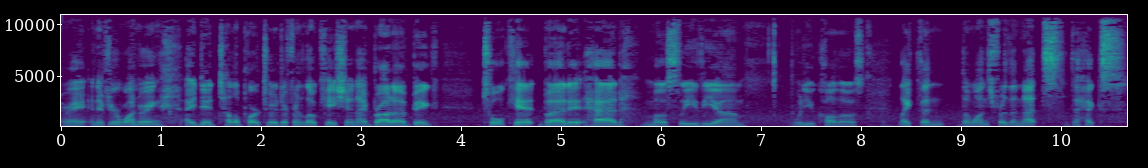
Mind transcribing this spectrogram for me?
All right, and if you're wondering, I did teleport to a different location. I brought a big toolkit, but it had mostly the, um, what do you call those? Like the, the ones for the nuts, the hex,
